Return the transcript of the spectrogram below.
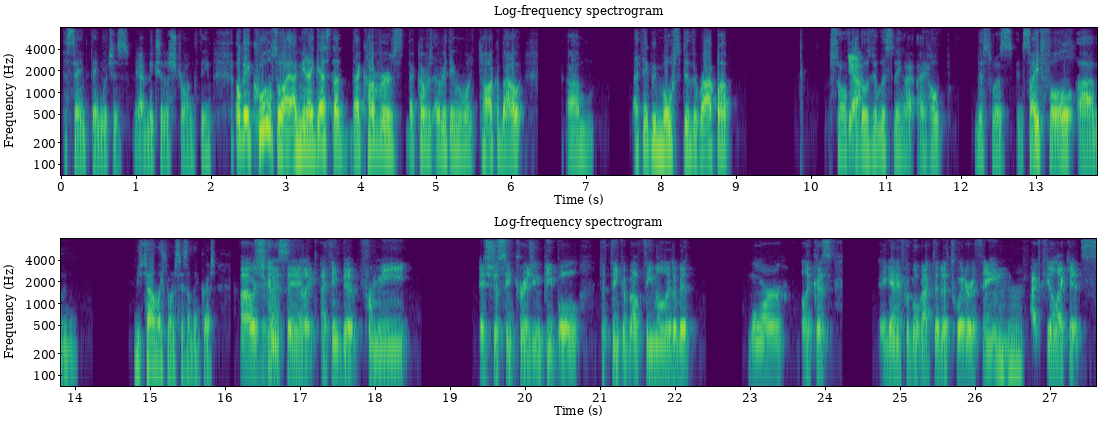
the same thing, which is yeah makes it a strong theme. Okay, cool. So I, I mean, I guess that that covers that covers everything we want to talk about. Um, I think we most did the wrap up. So Yeah. for those of you listening, I, I hope this was insightful. Um, you sound like you want to say something, Chris. I was just gonna say, like, I think that for me, it's just encouraging people to think about theme a little bit more. Like, because again, if we go back to the Twitter thing, Mhm. I feel like it's,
